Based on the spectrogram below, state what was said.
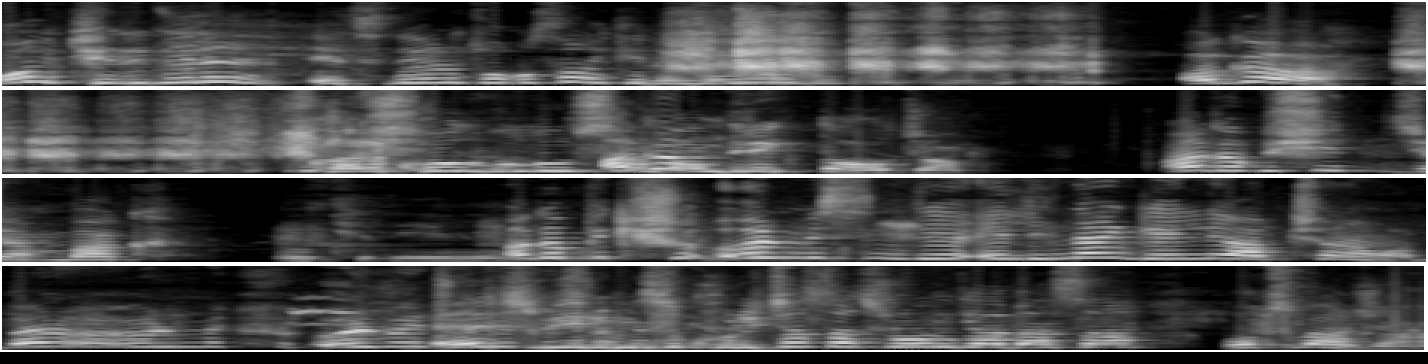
Oğlum kedilerin etlerini toplasana kedilerini öldür. Aga. Karakol bulursan Aga- ben direkt dağılacağım. Aga bir şey diyeceğim bak. Aga bir kişi ölmesin diye elinden geleni yapacaksın ama. Ben ölme ölmeye Evet birimizi koruyacağız zaten oğlum gel ben sana bot vereceğim.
